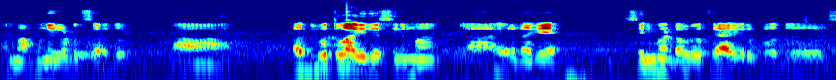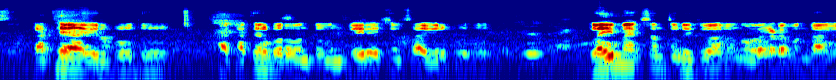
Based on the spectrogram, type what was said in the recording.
ನಮ್ಮ ಮುನಿಗೌಡರು ಸರ್ದು ಆ, ಅದ್ಭುತವಾಗಿದೆ ಸಿನಿಮಾ. ಹೇಳಿದಾಗೆ ಸಿನಿಮಾಟೋಗ್ರಫಿ ಆಗಿರ್ಬೋದು, ಕಥೆ ಆಗಿರ್ಬೋದು, ಆ ಕಥೆಯಲ್ಲಿ ಬರುವಂಥ ಒಂದು ವೇರಿಯೇಷನ್ಸ್ ಆಗಿರ್ಬೋದು. ಕ್ಲೈಮ್ಯಾಕ್ಸ್ ಅಂತೂ ನಿಜವಾಗ್ಲೂ ಹೊರಗಡೆ ಬಂದಾಗ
